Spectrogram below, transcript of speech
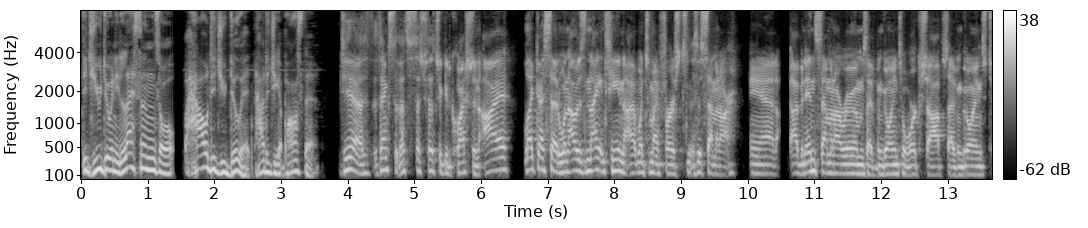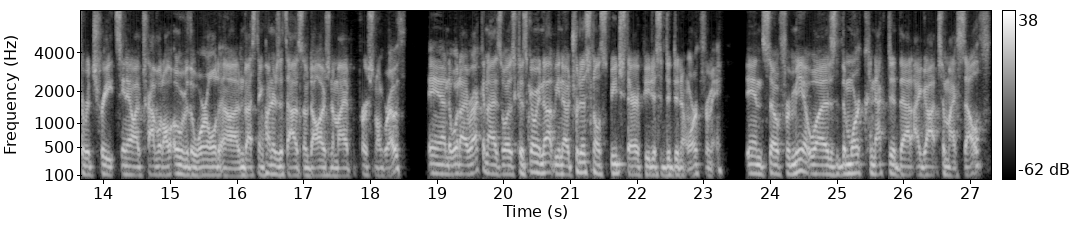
did you do any lessons or how did you do it? How did you get past it? Yeah, thanks. That's such, such a good question. I, like I said, when I was 19, I went to my first seminar and I've been in seminar rooms. I've been going to workshops. I've been going to retreats. You know, I've traveled all over the world, uh, investing hundreds of thousands of dollars into my personal growth. And what I recognized was because growing up, you know, traditional speech therapy just didn't work for me. And so for me, it was the more connected that I got to myself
